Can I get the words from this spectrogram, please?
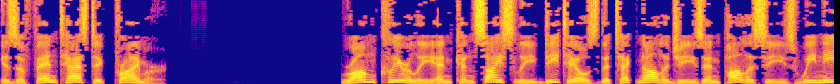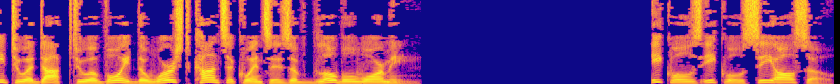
is a fantastic primer, Romm clearly and concisely details the technologies and policies we need to adopt to avoid the worst consequences of global warming. See also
